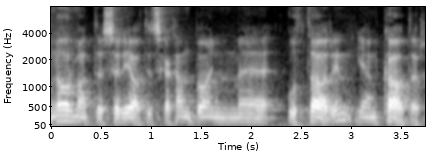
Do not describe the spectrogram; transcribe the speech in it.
normat e sheriatit që kanë të bëjnë me udhëtarin janë katër.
